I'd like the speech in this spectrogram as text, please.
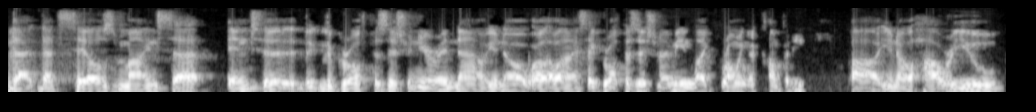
that, that sales mindset into the, the growth position you're in now? You know, when I say growth position, I mean like growing a company. Uh, you know, how are you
